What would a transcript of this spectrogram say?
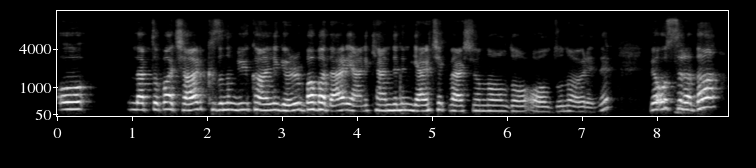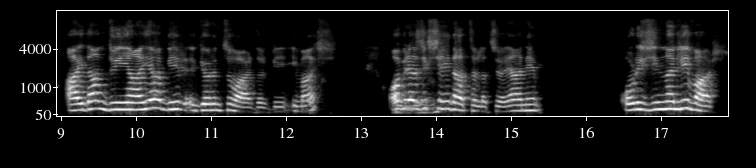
o laptopu açar, kızının büyük halini görür, baba der yani kendinin gerçek versiyonu olduğu, olduğunu öğrenir. Ve o sırada aydan dünyaya bir görüntü vardır, bir imaj. O birazcık şeyi de hatırlatıyor. Yani orijinali var.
